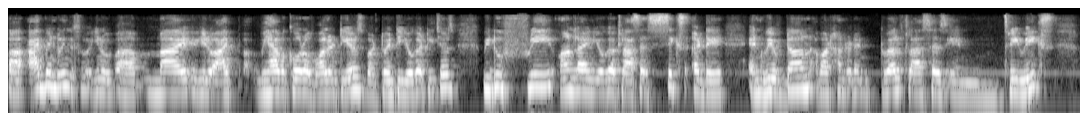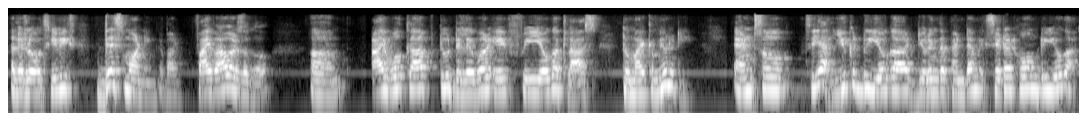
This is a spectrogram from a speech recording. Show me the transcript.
uh, I've been doing this. You know, uh, my you know, I we have a core of volunteers, about 20 yoga teachers. We do free online yoga classes, six a day, and we've done about 112 classes in three weeks, a little over three weeks. This morning, about five hours ago, um, I woke up to deliver a free yoga class to my community, and so so yeah, you could do yoga during the pandemic. Sit at home, do yoga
